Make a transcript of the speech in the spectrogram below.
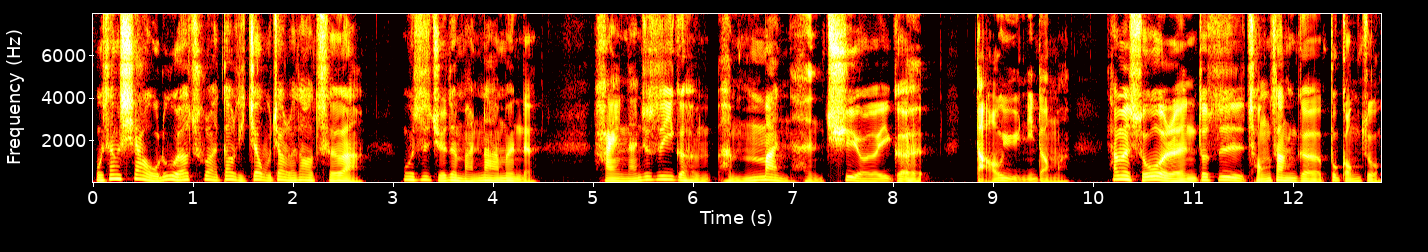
我这样下午如果要出来，到底叫不叫得到车啊？我是觉得蛮纳闷的。海南就是一个很很慢、很去油的一个。岛屿，你懂吗？他们所有人都是崇尚一个不工作。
